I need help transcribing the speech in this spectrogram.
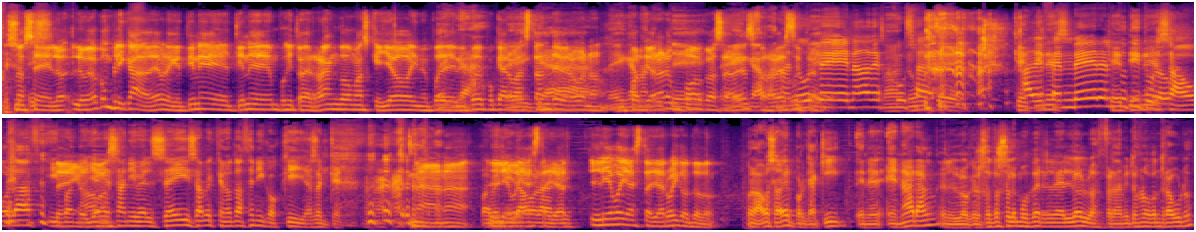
Es- No es- sé, lo, lo veo complicado, ¿eh? porque tiene, tiene un poquito de rango más que yo y me puede, Venga, me puede pokear venga, bastante, pero bueno, venga, por llorar un poco, ¿sabes? venga, Para ver si Manute. nada de excusas. Manute, que A tienes- defender el- que tu tienes título. a Olaf y Venga, cuando vamos. llegues a nivel 6 sabes que no te hace ni cosquillas el Kennen. Nada, nada. Le voy a estallar. aquí. Le voy a estallar, voy con todo. Bueno, vamos a ver, porque aquí en, en Aran, en lo que nosotros solemos ver en el LoL, los enfrentamientos uno contra uno,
